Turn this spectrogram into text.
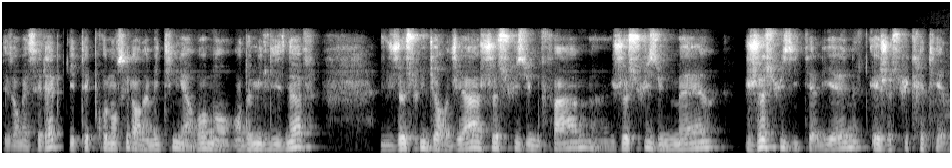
désormais célèbre qui était prononcée lors d'un meeting à Rome en, en 2019. Je suis Georgia, je suis une femme, je suis une mère, je suis italienne et je suis chrétienne.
